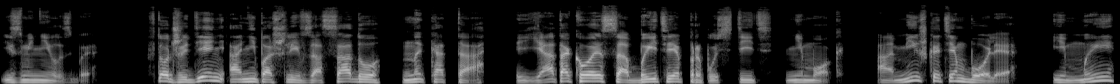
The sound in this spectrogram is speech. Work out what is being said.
изменилось бы. В тот же день они пошли в засаду на кота. Я такое событие пропустить не мог, а Мишка тем более. И мы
